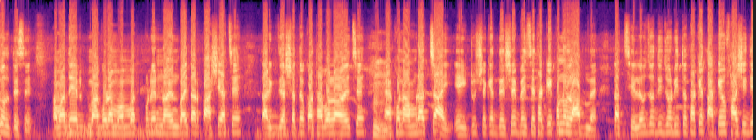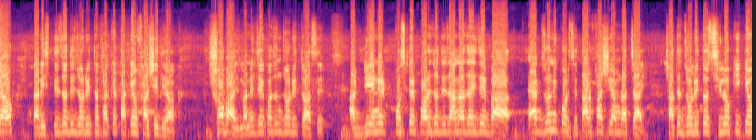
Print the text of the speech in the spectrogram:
চলতেছে। আমাদের মাগুরা মোহাম্মদপুরের নয়ন ভাই তার পাশে আছে তারিকদের সাথে কথা বলা হয়েছে। এখন আমরা চাই এইটু শেখের দেশে বেঁচে থাকে কোনো লাভ নাই। তার ছেলেও যদি জড়িত থাকে তাকেও ফাঁসি দেওয়া হোক তার স্ত্রী যদি জড়িত থাকে তাকেও ফাঁসি দেওয়া হোক। সবাই মানে যে কজন জড়িত আছে। আর ডিএনএ পোস্টের পরে যদি জানা যায় যে বা একজনই করছে তার ফাঁসি আমরা চাই। সাথে জড়িত ছিল কি কেউ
